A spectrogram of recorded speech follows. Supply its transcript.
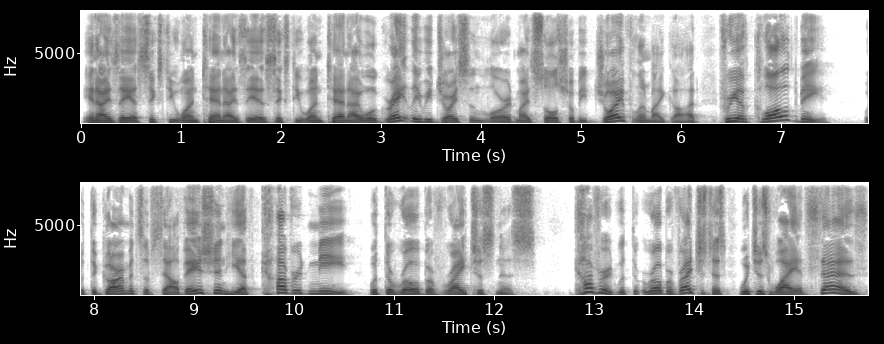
in Isaiah 61:10, Isaiah 61:10, I will greatly rejoice in the Lord, my soul shall be joyful in my God, for he hath clothed me with the garments of salvation, he hath covered me with the robe of righteousness. Covered with the robe of righteousness, which is why it says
